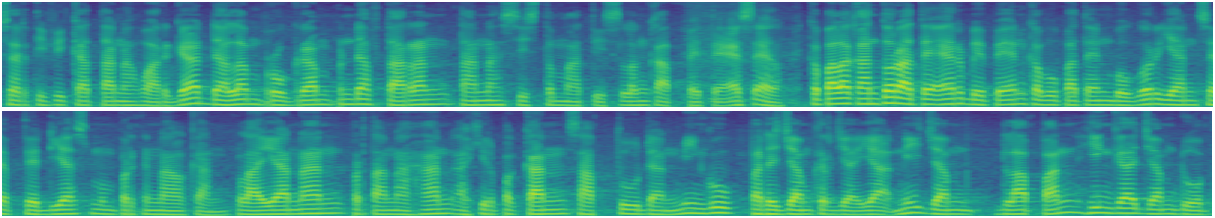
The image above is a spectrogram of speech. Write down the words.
sertifikat tanah warga dalam program pendaftaran tanah sistematis lengkap PTSL. Kepala Kantor ATR BPN Kabupaten Bogor Yan Septedias memperkenalkan pelayanan pertanahan akhir pekan pekan Sabtu dan Minggu pada jam kerja yakni jam 8 hingga jam 12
